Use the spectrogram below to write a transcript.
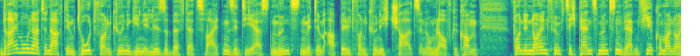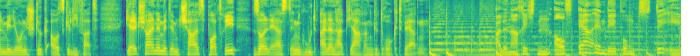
Drei Monate nach dem Tod von Königin Elisabeth II. sind die ersten Münzen mit dem Abbild von König Charles in Umlauf gekommen. Von den 59 Pence-Münzen werden 4,9 Millionen Stück ausgeliefert. Geldscheine mit dem Charles-Porträt sollen erst in gut eineinhalb Jahren gedruckt werden. Alle Nachrichten auf rnd.de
